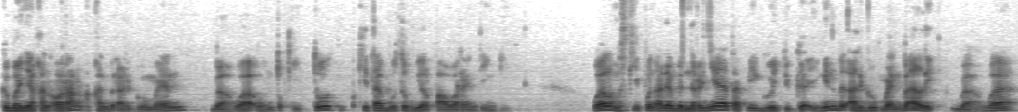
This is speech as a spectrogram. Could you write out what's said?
Kebanyakan orang akan berargumen bahwa untuk itu kita butuh willpower yang tinggi. Well, meskipun ada benernya, tapi gue juga ingin berargumen balik bahwa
